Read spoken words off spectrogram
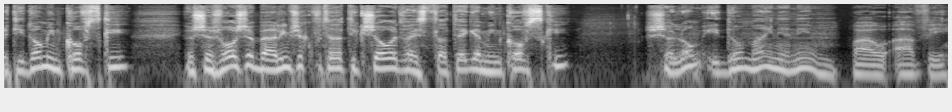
את עידו מינקובסקי, יושב ראש ובעלים של קבוצת התקשורת והאסטרטגיה מינקובסקי. שלום עידו, מה העניינים? וואו, אבי.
